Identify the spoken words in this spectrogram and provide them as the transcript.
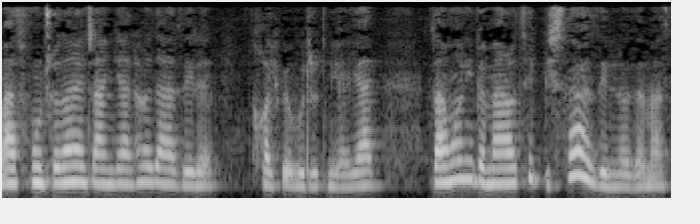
مدفون شدن جنگل ها در زیر خاک به وجود میآید. زمانی به مراتب بیشتر از این لازم است.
